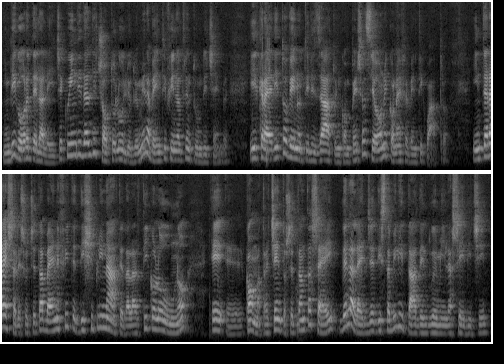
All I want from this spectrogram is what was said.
in vigore della legge, quindi dal 18 luglio 2020 fino al 31 dicembre. Il credito viene utilizzato in compensazione con F24. Interessa le società benefit disciplinate dall'articolo 1 e eh, comma 376 della legge di stabilità del 2016.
